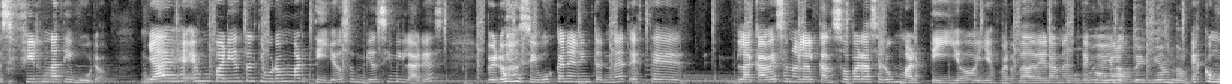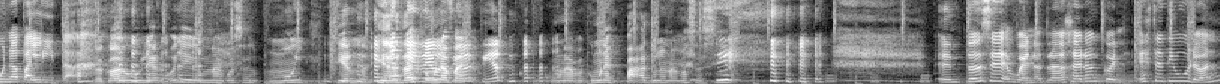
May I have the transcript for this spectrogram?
Sphyrna tiburo. Ya es, es un pariente del tiburón martillo, son bien similares, pero si buscan en internet, este, la cabeza no le alcanzó para hacer un martillo y es verdaderamente Uy, como... ahí lo estoy viendo. Es como una palita. Lo acabo de googlear. Oye, es una cosa muy tierna. Y de verdad es como una, una- como una espátula, una cosa así. Entonces, bueno, trabajaron con este tiburón,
